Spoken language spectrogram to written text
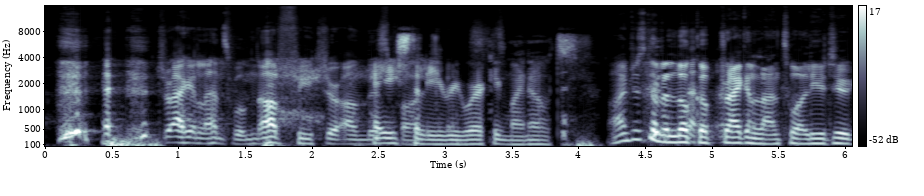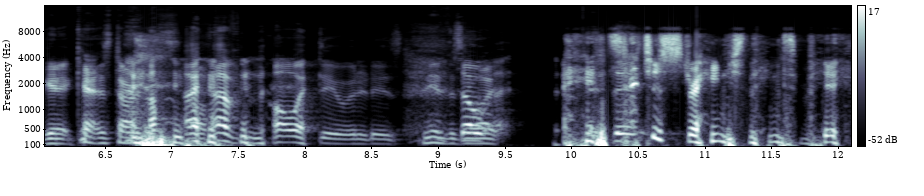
Dragonlance will not feature on this. Hastily podcast. reworking my notes. I'm just going to look up Dragonlance while you two get, get started. I have no idea what it is. So uh, It's The- such a strange thing to pick.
